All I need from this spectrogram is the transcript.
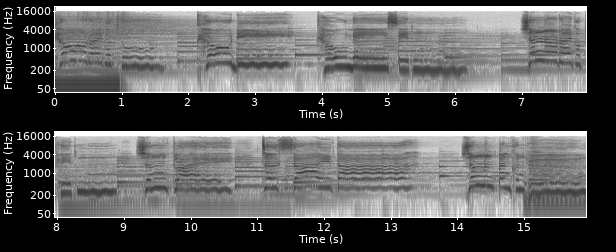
เขาอะไรก็ถูก เขาดี เขาไมี สิทธิ์ ฉันอะไรก็ผิด ฉันไกลจากสายตา ฉันมันเป็นคนอื่น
